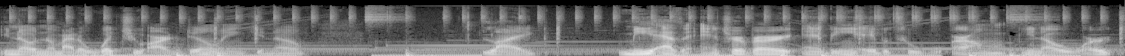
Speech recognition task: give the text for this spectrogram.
you know, no matter what you are doing, you know. Like me as an introvert and being able to um you know work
